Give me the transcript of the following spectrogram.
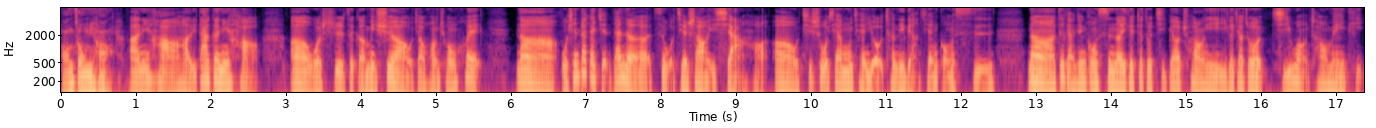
黄总你好。啊，你好，哈，李大哥你好，呃，我是这个 Michelle，我叫黄琼慧。那我先大概简单的自我介绍一下，哈，呃，其实我现在目前有成立两间公司，那这两间公司呢，一个叫做极标创意，一个叫做极网超媒体，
